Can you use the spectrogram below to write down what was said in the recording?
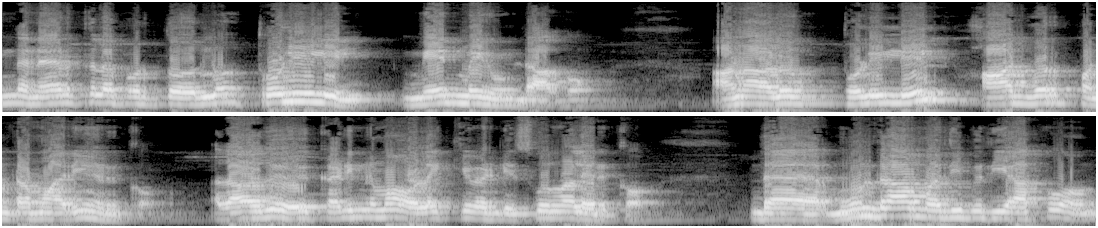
இந்த நேரத்துல பொறுத்தவரையிலும் தொழிலில் மேன்மை உண்டாகும். ஆனாலும் தொழிலில் ஹார்ட் ஒர்க் பண்ற மாதிரியும் இருக்கும். அதாவது கடினமா உழைக்க வேண்டிய சூழ்நிலை இருக்கும். இந்த மூன்றாம் அதிபதியாகவும்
